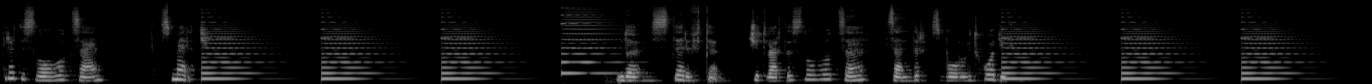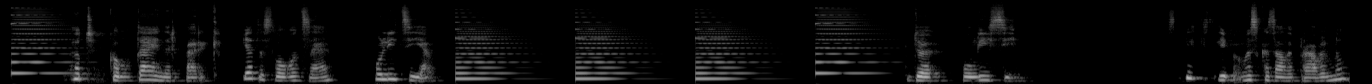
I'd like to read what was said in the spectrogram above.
Третє слово це смерть. De sterfte. Четверте слово це центр збору відходів. Het containerpark. П'яте слово це поліція. De politie. Скільки слів ви сказали правильно?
